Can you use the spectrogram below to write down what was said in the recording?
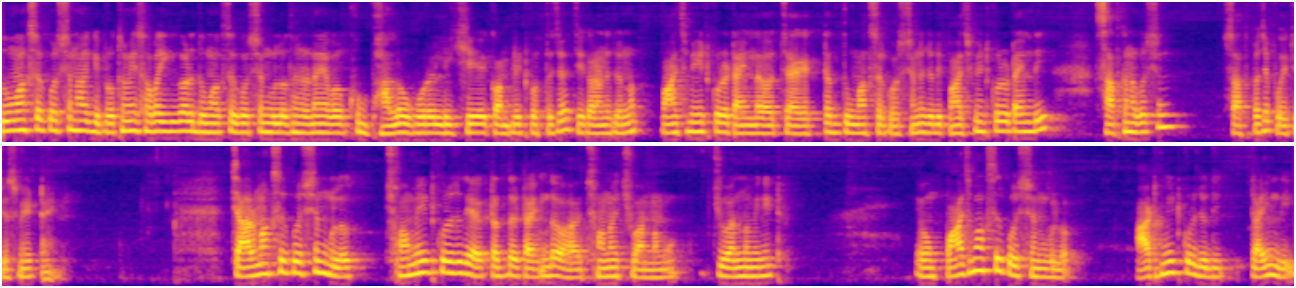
দু মার্কসের কোশ্চেন হয় কি? প্রথমেই সবাই কী করে? দু মার্কসের কোশ্চেনগুলো ধরে নেয় এবার খুব ভালো করে লিখে কমপ্লিট করতে চায়, যে কারণের জন্য পাঁচ মিনিট করে টাইম দেওয়া হচ্ছে এক একটা দু মার্কসের কোশ্চেনে যদি পাঁচ মিনিট করে টাইম দিই, সাতখানা কোশ্চেন সাত পাঁচে পঁয়ত্রিশ মিনিট টাইম চার মার্কসের কোয়েশ্চেনগুলো ছ মিনিট করে যদি একটাতে টাইম দেওয়া হয়, ছ নয়, চুয়ান্ন চুয়ান্ন মিনিট এবং পাঁচ মার্কসের কোয়েশ্চেনগুলো আট মিনিট করে যদি টাইম দিই,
